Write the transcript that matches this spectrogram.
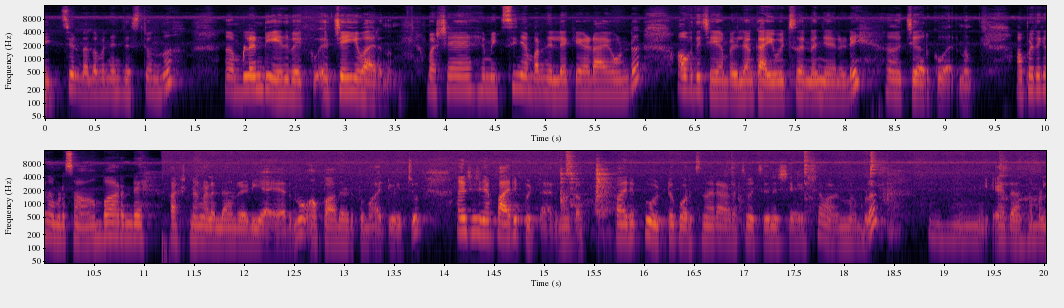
മിക്സി ഉണ്ടെന്നപ്പോൾ ഞാൻ ജസ്റ്റ് ഒന്ന് ബ്ലെൻഡ് ചെയ്ത് വെക്കു ചെയ്യുമായിരുന്നു പക്ഷേ മിക്സി ഞാൻ പറഞ്ഞില്ലേ കേടായതുകൊണ്ട് അവധി ചെയ്യാൻ പറ്റില്ല. ഞാൻ കൈ വെച്ച് തന്നെ ഞെരടി ചേർക്കുമായിരുന്നു അപ്പോഴത്തേക്ക് നമ്മുടെ സാമ്പാറിന്റെ കഷ്ണങ്ങളെല്ലാം റെഡി ആയിരുന്നു. അപ്പോൾ അതെടുത്ത് മാറ്റി വെച്ചു. അതിനുശേഷം ഞാൻ പരിപ്പ് ഇട്ടായിരുന്നു കേട്ടോ. പരിപ്പ് ഇട്ട് കുറച്ച് നേരം അടച്ച് വെച്ചതിന് ശേഷമാണ് നമ്മൾ ഏതാ നമ്മൾ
